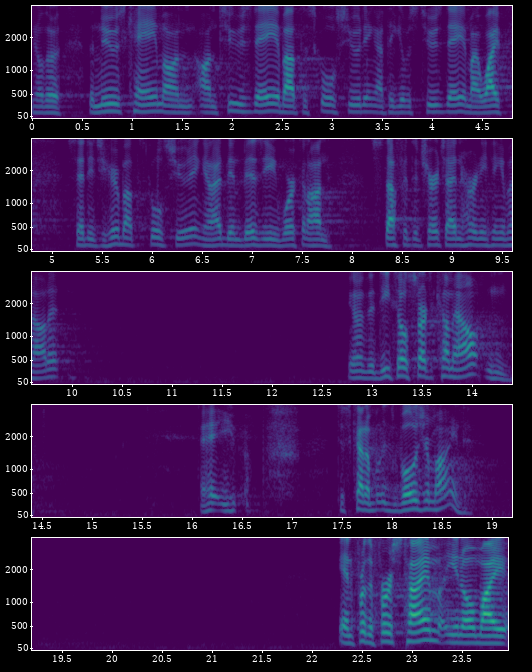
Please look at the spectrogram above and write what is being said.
You know, the, the news came on, on Tuesday about the school shooting. I think it was Tuesday, and my wife said, Did you hear about the school shooting? And I'd been busy working on stuff at the church. I hadn't heard anything about it. You know, the details start to come out, and it just kind of blows your mind. And for the first time, you know, my,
